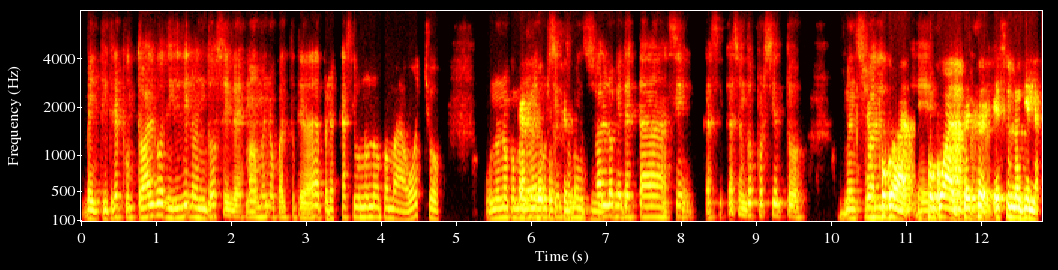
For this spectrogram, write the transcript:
23 punto algo, divídelo en 12 y ves más o menos cuánto te va a dar, pero es casi un 1,8, un Casi un 1,9% 2%. mensual lo que te está, sí, casi, casi un 2% Es mensual. un poco, un eh, poco alto. Eso, eso es lo que, la-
